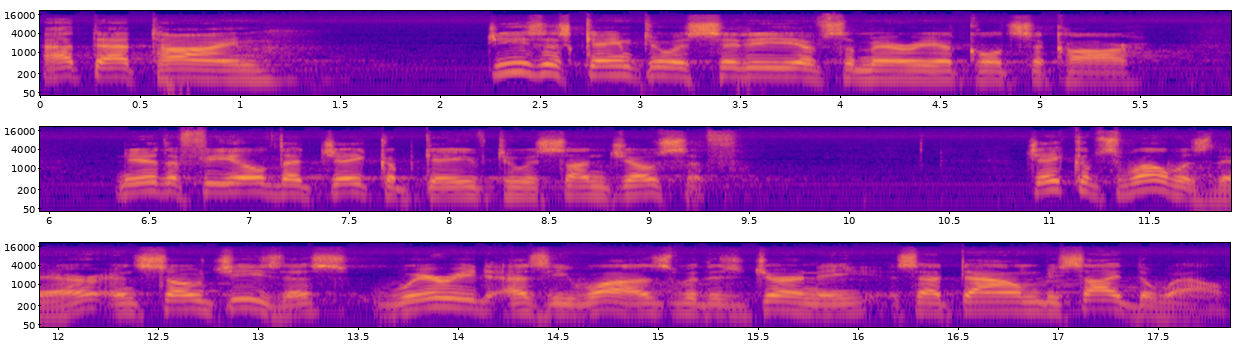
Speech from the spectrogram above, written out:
At that time, Jesus came to a city of Samaria called Sychar, near the field that Jacob gave to his son Joseph. Jacob's well was there, and so Jesus, wearied as he was with his journey, sat down beside the well.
